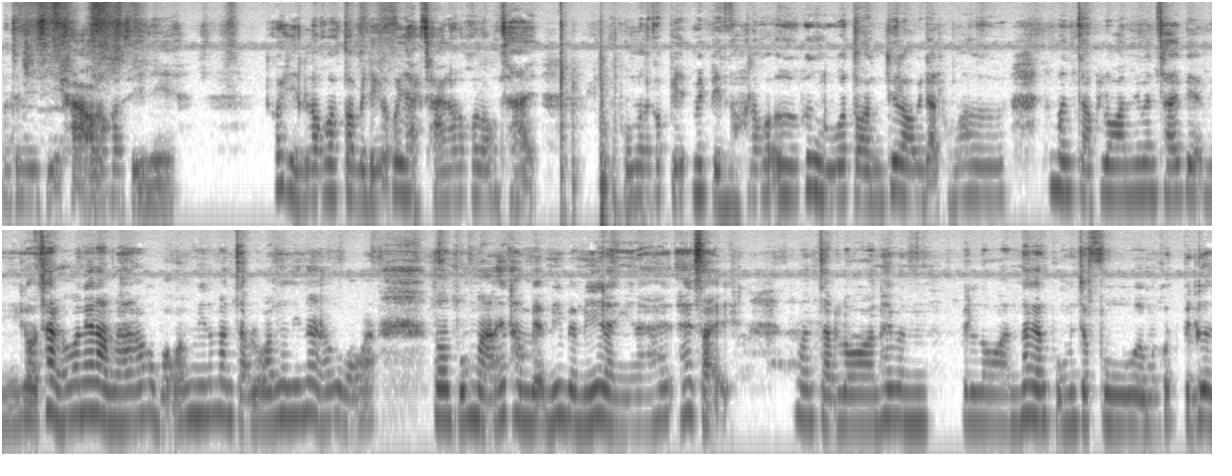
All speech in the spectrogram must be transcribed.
มันจะมีสีขาวแล้วก็สีนี้ก็เห็นเราก็ตอนเป็นเด็กเราก็อยากใช้แล้วเราก็ลองใช้ผมมันก็เป็นไม่เป็นเนาะเราก็เออเพิ่งรู้ว่าตอนที่เราไปดัดผมว่าเออน้ำมันจับร้อนนี่มันใช้แบบนี้ ก็ช่างเขาก็แนะนำนะคะเขาก็บอกว่ามีน้ำมันจับร้อนนู่นนี่นั่นเขาก็บอกว่า ตอนผมหมาให้ทำแบบนี้แบบนี้อะไรอย่างนี้นะให้ให้ใส่น้ำมันจับร้อนให้มัน เป็นร้อน ถ้างั้นผมมันจะฟูเออมันก็เป็นเรื่อง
